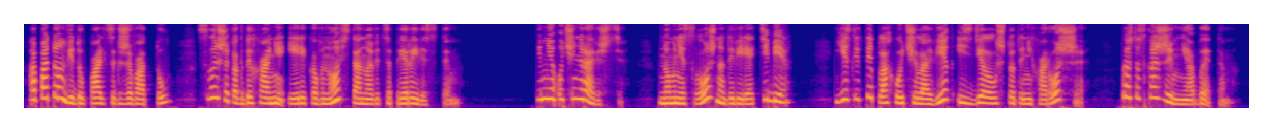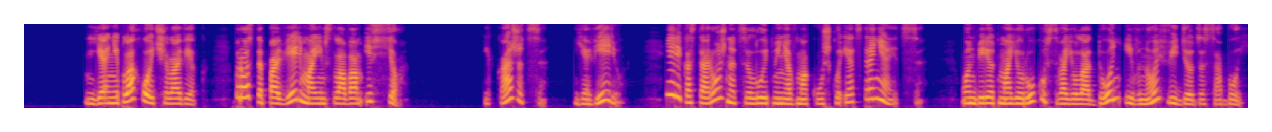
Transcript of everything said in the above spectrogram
А потом веду пальцы к животу, слыша, как дыхание Эрика вновь становится прерывистым. «Ты мне очень нравишься, но мне сложно доверять тебе. Если ты плохой человек и сделал что-то нехорошее, Просто скажи мне об этом». «Я неплохой человек. Просто поверь моим словам и все». И кажется, я верю. Эрик осторожно целует меня в макушку и отстраняется. Он берет мою руку в свою ладонь и вновь ведет за собой.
